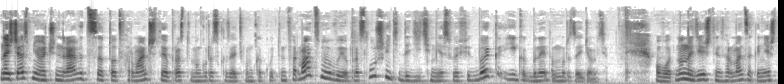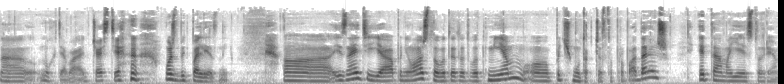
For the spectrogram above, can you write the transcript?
Но сейчас мне очень нравится тот формат, что я просто могу рассказать вам какую-то информацию, вы ее прослушаете, дадите мне свой фидбэк, и как бы на этом мы разойдемся. Вот. Но надеюсь, что информация, конечно, ну, хотя бы отчасти может быть полезной. А, и знаете, я поняла, что вот этот вот мем а, «Почему так часто пропадаешь?» — это моя история.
